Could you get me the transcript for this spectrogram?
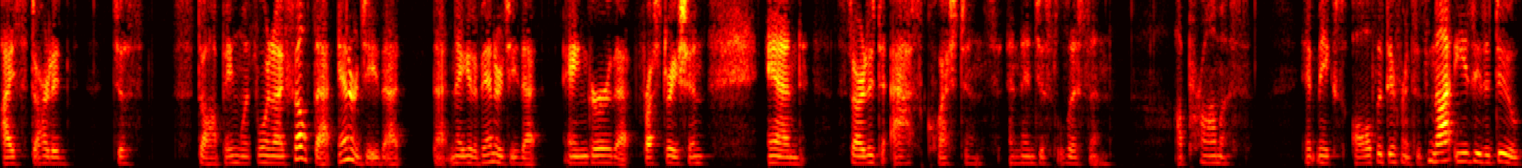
I started just stopping when, when I felt that energy, that that negative energy, that anger, that frustration, and started to ask questions and then just listen. A promise. It makes all the difference. It's not easy to do.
